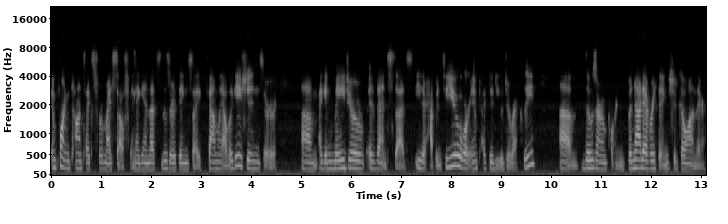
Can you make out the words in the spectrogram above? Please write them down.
important context for myself? And again, that's those are things like family obligations or um, again, major events that either happened to you or impacted you directly, um, those are important, but not everything should go on there.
